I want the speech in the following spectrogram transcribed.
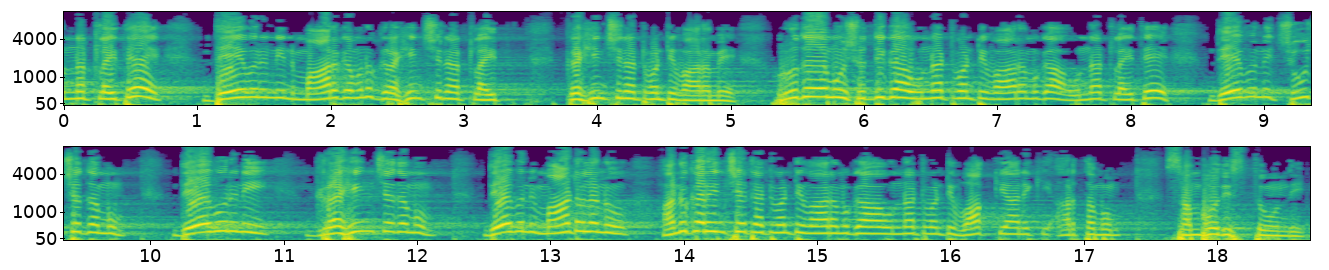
ఉన్నట్లయితే దేవుని మార్గమును గ్రహించినట్లయి గ్రహించినటువంటి వారమే. హృదయము శుద్ధిగా ఉన్నటువంటి వారముగా ఉన్నట్లయితే దేవుని చూచదము దేవుని గ్రహించదము దేవుని మాటలను అనుకరించేటటువంటి వారముగా ఉన్నటువంటి వాక్యానికి అర్థము సంబోధిస్తూ ఉంది.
